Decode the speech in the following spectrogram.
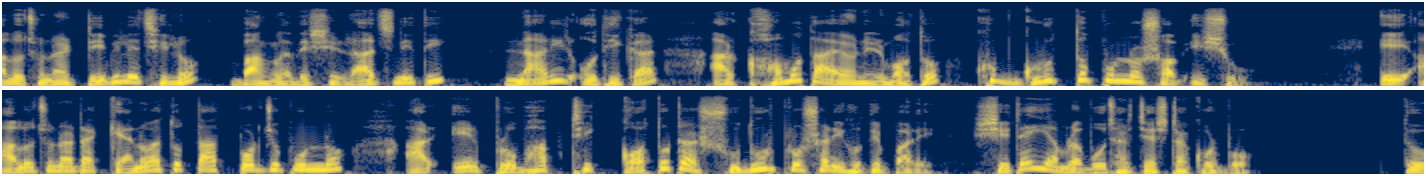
আলোচনার টেবিলে ছিল বাংলাদেশের রাজনীতি, নারীর অধিকার আর ক্ষমতায়নের মতো খুব গুরুত্বপূর্ণ সব ইস্যু। এই আলোচনাটা কেন এত তাৎপর্যপূর্ণ? আর এর প্রভাব ঠিক কতটা সুদূর প্রসারী হতে পারে, সেটাই আমরা বোঝার চেষ্টা করব। তো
